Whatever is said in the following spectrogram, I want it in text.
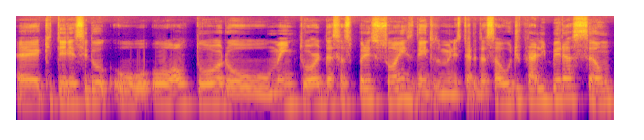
é, que teria sido o, o, autor ou o mentor dessas pressões dentro do Ministério da Saúde para a liberação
